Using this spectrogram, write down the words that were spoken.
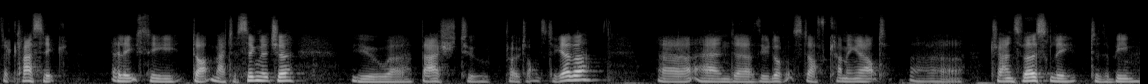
the classic LHC dark matter signature. You uh, bash two protons together uh, and uh, you look at stuff coming out uh, transversely to the beam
